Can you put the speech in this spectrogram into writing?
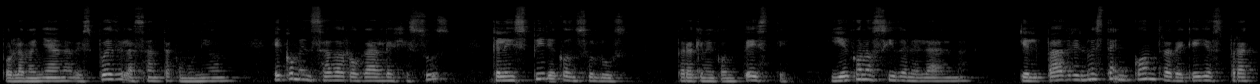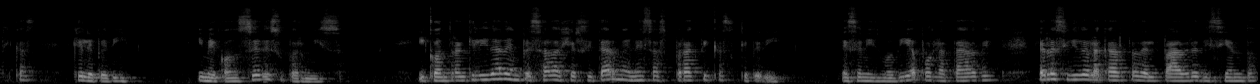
Por la mañana, después de la Santa Comunión, he comenzado a rogarle a Jesús que le inspire con su luz para que me conteste y he conocido en el alma que el Padre no está en contra de aquellas prácticas que le pedí y me concede su permiso. Y con tranquilidad he empezado a ejercitarme en esas prácticas que pedí. Ese mismo día por la tarde he recibido la carta del Padre diciendo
